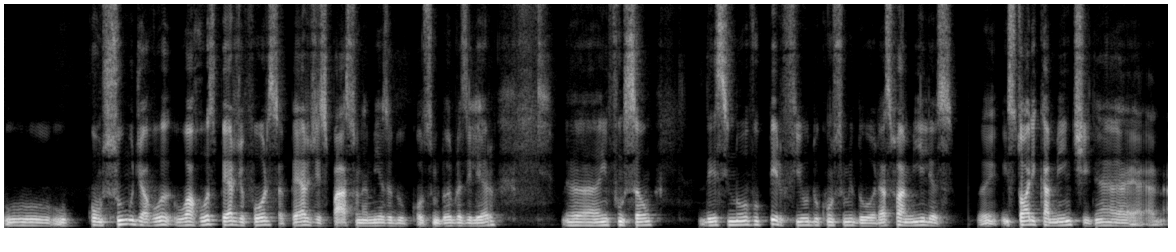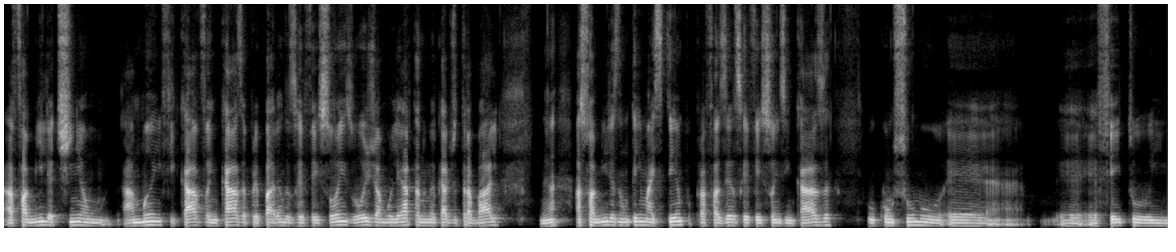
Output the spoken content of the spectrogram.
O, o, consumo de arroz, o arroz perde força, perde espaço na mesa do consumidor brasileiro uh, em função desse novo perfil do consumidor. As famílias, historicamente, né, a família tinha um, a mãe ficava em casa preparando as refeições. Hoje a mulher está no mercado de trabalho né? As famílias não têm mais tempo para fazer as refeições em casa, o consumo é, é, é, feito em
